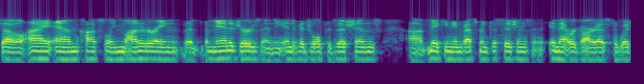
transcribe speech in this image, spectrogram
So I am constantly monitoring the, the managers and the individual positions, uh, making investment decisions in, in, that regard as to which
